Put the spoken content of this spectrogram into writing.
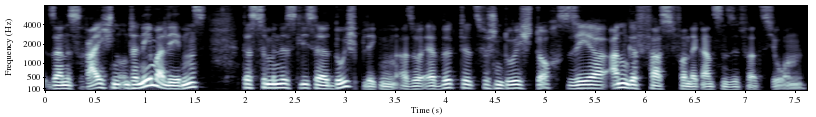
seines reichen Unternehmerlebens. Das zumindest ließ er durchblicken. Also er wirkte zwischendurch doch sehr angefasst von der ganzen Situation.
